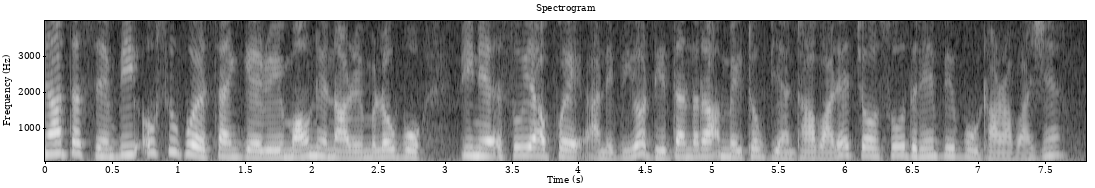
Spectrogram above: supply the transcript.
များတက်ဆင်ပြီးအုပ်စုဖွဲ့ဆိုင်ကယ်တွေမောင်းနှင်တာတွေမလုပ်ဖို့ပြည်내အစိုးရအဖွဲ့အနေပြီးတော့ဒေသန္တရအမိန့်ထုတ်ပြန်ထားပါတယ်ကြော်စိုးသတင်းပေးပို့ထားတာပါရှင်။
